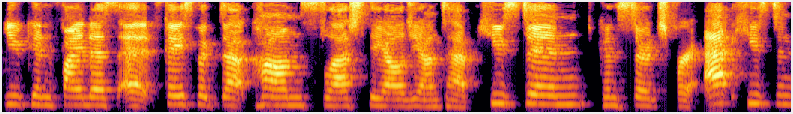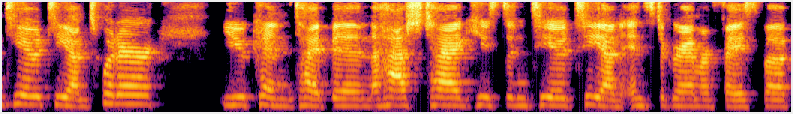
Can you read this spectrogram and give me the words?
you can find us at facebook.com slash Theology on Tap Houston. You can search for at Houston TOT on Twitter. You can type in the hashtag Houston TOT on Instagram or Facebook.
